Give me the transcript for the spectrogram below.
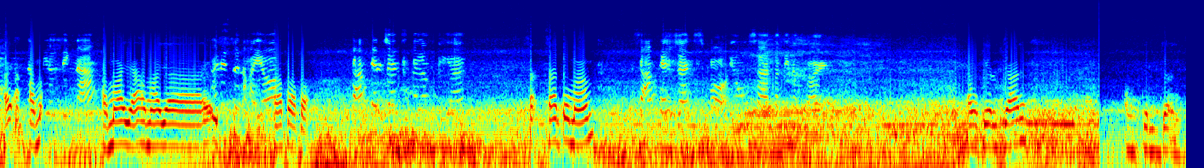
Ay, ama- building na? Amaya, Amaya. Ah, nandun na kayo? Apa, apa. Sa Uncle John's Saan po, ma'am? Sa Uncle John's po, yung sa tabi ng bar. Uncle John's? Uncle John's.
